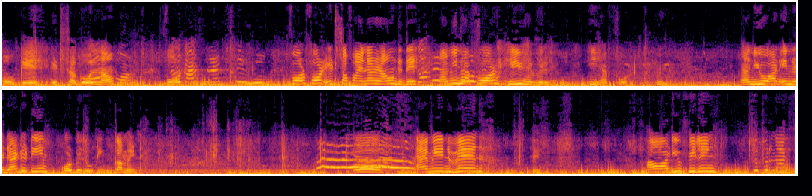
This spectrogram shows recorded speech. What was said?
Okay, it's a goal now. Four, Guys, let's see who. four, four. It's a final round. They, Amin, have four. He will. He have four. And you are in a red team or blue team? Comment. Oh, Amin, win. How are you feeling? Super nice.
